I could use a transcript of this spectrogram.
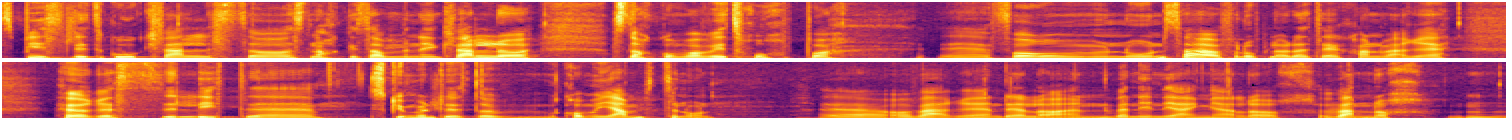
spise litt god kvelds og snakke sammen en kveld og snakke om hva vi tror på. Eh, for noen så har jeg opplevd at det kan være, høres lite skummelt ut å komme hjem til noen eh, og være en del av en venninnegjeng eller venner. Mm.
